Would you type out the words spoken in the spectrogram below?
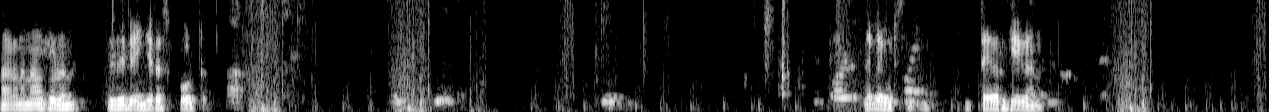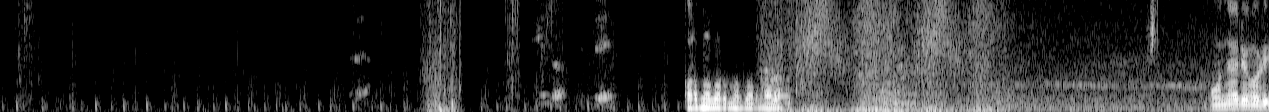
കാരണം നമുക്ക് ഇവിടെ ഇത് ഡേഞ്ചറസ് സ്പോട്ട് അല്ലേ കുറച്ച് ടയർ കേക്കാണ് പറഞ്ഞു പറഞ്ഞു പറഞ്ഞാലോ മൂന്നുപേരും കൂടി.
